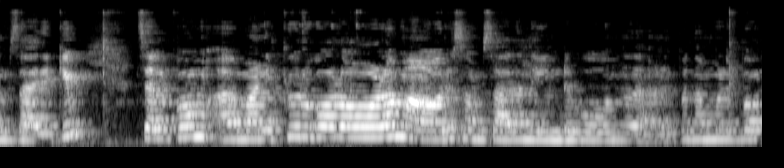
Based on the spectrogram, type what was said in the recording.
സംസാരിക്കും. ചിലപ്പം മണിക്കൂറുകളോളം ആ ഒരു സംസാരം നീണ്ടു പോകുന്നതാണ്. ഇപ്പം നമ്മളിപ്പം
